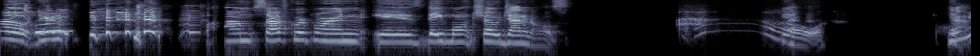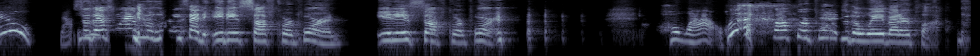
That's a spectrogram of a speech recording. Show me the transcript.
Oh, Toys? dude. um, softcore porn is they won't show genitals. Oh Yeah. who Yeah. knew? Not So me. that's why when I said it is softcore porn, it is softcore porn. oh wow. softcore porn with a way better plot. 'cause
